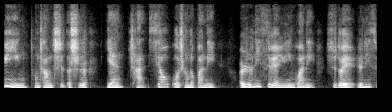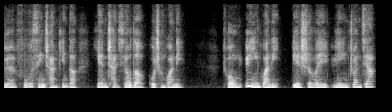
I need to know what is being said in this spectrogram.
运营通常指的是研、产、销过程的管理。而人力资源运营管理是对人力资源服务性产品的研产销的过程管理，从运营管理变身为运营专家，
